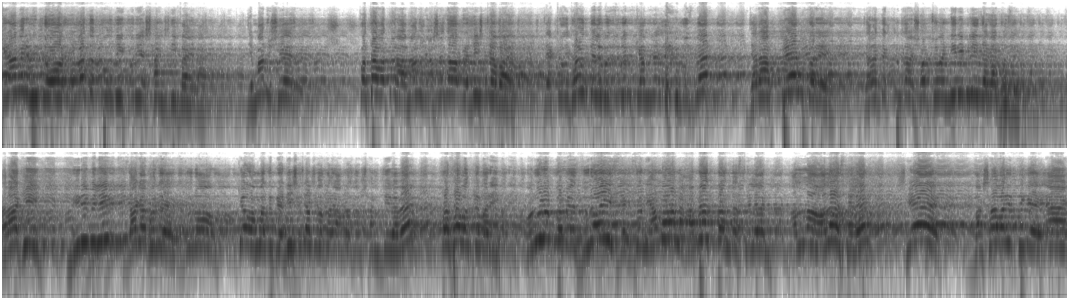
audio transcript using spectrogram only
গ্রামের ভিতর ইবাদত বন্দি করিয়ে শান্তি পায় না, যে মানুষের কথাবার্তা, মানুষ আসা যাওয়া করে ডিস্টার্ব হয়, যে একটা উদাহরণ দিলে বুঝবেন কেমন, বুঝবেন? যারা প্রেম করে, যারা দেখতেন তারা সবসময় নিরিবিলি জায়গা খোঁজে। তারা কি নিরিবিলি জায়গা খোঁজে? যেন কেউ আমাদেরকে ডিস্টার্ব না করে, আমরা যেন শান্তিভাবে কথা বলতে পারি। অনুরূপ ভাবে জুরাই একজন এমন আবেদ বান্দা ছিলেন, আল্লাহ আল্লাহ ছিলেন, সে বাসাবাড়ি থেকে এক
